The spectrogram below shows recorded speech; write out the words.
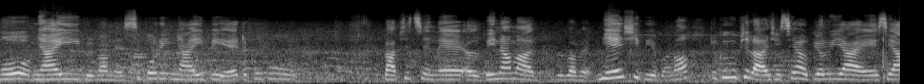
မိုးအများကြီးဘယ်လိုပြောမလဲ supporting အများကြီးပေးရတခုခု ဘာဖြစ်ချင်လဲအဲ့ဘေးနားမှာဘယ်လိုပြောမလဲအမြဲရှိပြီပေါ့နော်တခုခုဖြစ်လာရှိဆရာကိုပြောလို့ရရဲဆရာ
